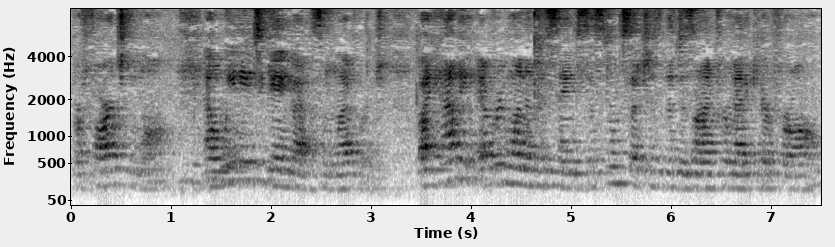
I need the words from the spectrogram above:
for far too long. And we need to gain back some leverage. By having everyone in the same system, such as the design for Medicare for All,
